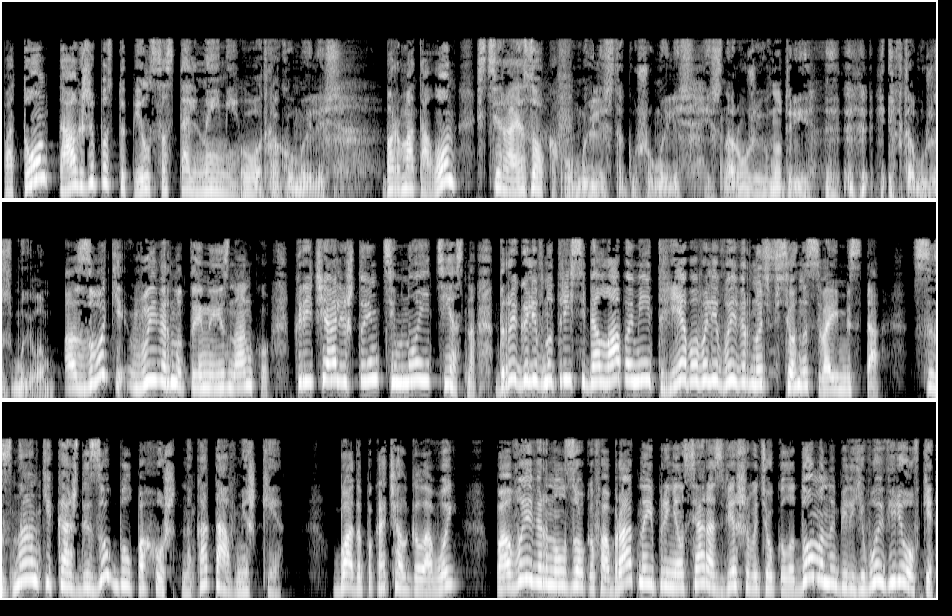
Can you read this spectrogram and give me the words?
Потом также поступил с остальными. Вот как умылись. Бормотал он, стирая зоков. Умылись так уж умылись. И снаружи, и внутри. И к тому же с мылом. А зоки, вывернутые наизнанку, кричали, что им темно и тесно, дрыгали внутри себя лапами и требовали вывернуть все на свои места. С изнанки каждый зок был похож на кота в мешке. Бада покачал головой, повывернул зоков обратно и принялся развешивать около дома на бельевой веревке,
